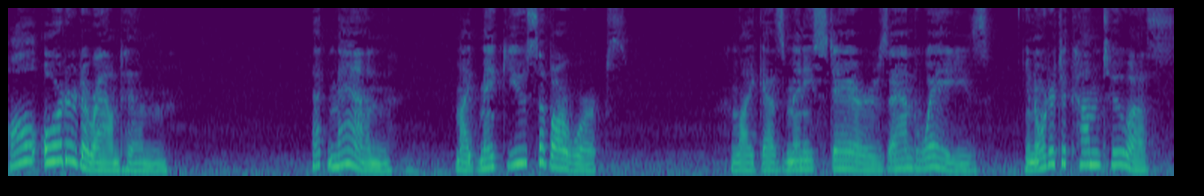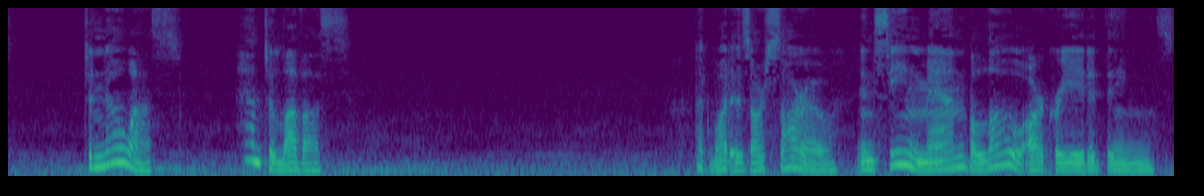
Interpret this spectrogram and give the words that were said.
all ordered around him, that man might make use of our works, like as many stairs and ways, in order to come to us, to know us, and to love us. But what is our sorrow in seeing man below our created things?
